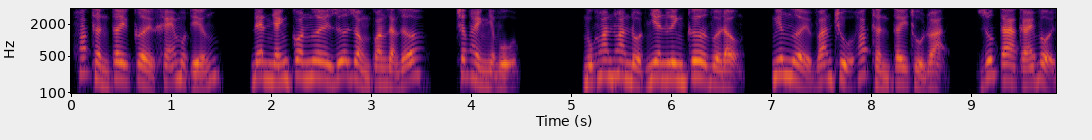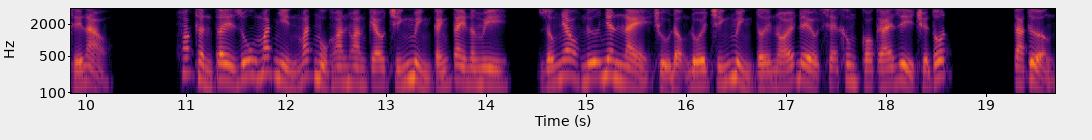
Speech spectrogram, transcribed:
Hoắc thần tây cười khẽ một tiếng, đen nhánh con ngươi giữa dòng quang rạng rỡ, chấp hành nhiệm vụ. Mục hoan hoan đột nhiên linh cơ vừa động, nghiêng người vãn trụ Hoắc thần tây thủ đoạn, giúp ta cái vội thế nào. Hoắc thần tây rũ mắt nhìn mắt mục hoan hoan kéo chính mình cánh tay nâng mi, giống nhau nữ nhân này chủ động đối chính mình tới nói đều sẽ không có cái gì chuyện tốt. Ta tưởng,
